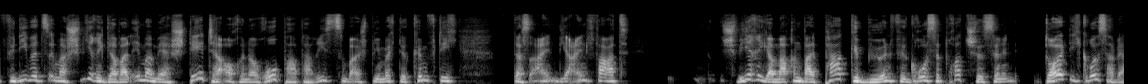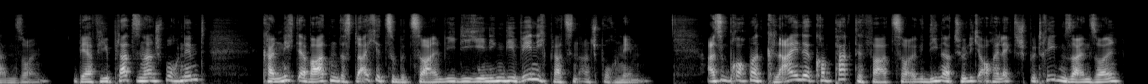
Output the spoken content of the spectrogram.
für die wird es immer schwieriger, weil immer mehr Städte, auch in Europa, Paris zum Beispiel, möchte künftig das ein, die Einfahrt schwieriger machen, weil Parkgebühren für große Protzschüsseln deutlich größer werden sollen. Wer viel Platz in Anspruch nimmt, kann nicht erwarten, das gleiche zu bezahlen wie diejenigen, die wenig Platz in Anspruch nehmen. Also braucht man kleine, kompakte Fahrzeuge, die natürlich auch elektrisch betrieben sein sollen,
